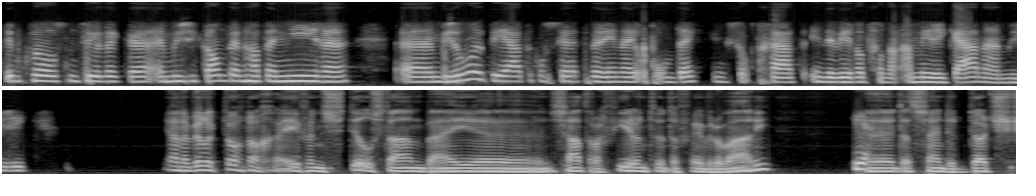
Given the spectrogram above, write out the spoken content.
Tim Knol is natuurlijk eh, een muzikant in hart en nieren. Een bijzonder theaterconcert waarin hij op ontdekkingstocht gaat in de wereld van de Americana muziek. Ja, dan wil ik toch nog even stilstaan bij zaterdag 24 februari. Ja. Eh, dat zijn de Dutch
